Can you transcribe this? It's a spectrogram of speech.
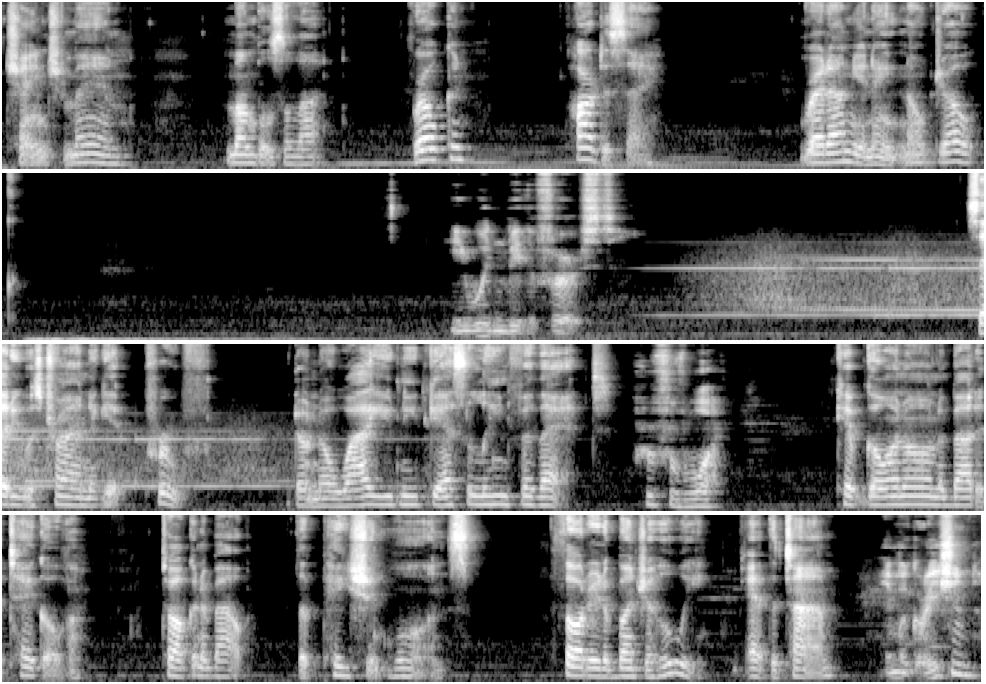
Changed man. Mumbles a lot. Broken? Hard to say. Red onion ain't no joke. He wouldn't be the first. Said he was trying to get proof. Don't know why you'd need gasoline for that. Proof of what? Kept going on about a takeover. Talking about the patient ones. Thought it a bunch of hooey at the time. Immigration?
